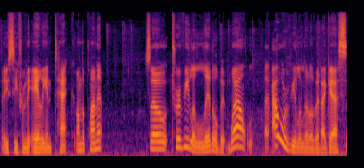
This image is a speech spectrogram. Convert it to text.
that you see from the alien tech on the planet. So, to reveal a little bit, well, I'll reveal a little bit, I guess,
